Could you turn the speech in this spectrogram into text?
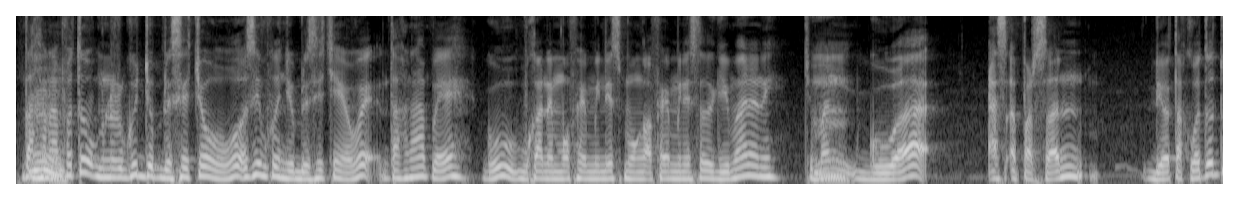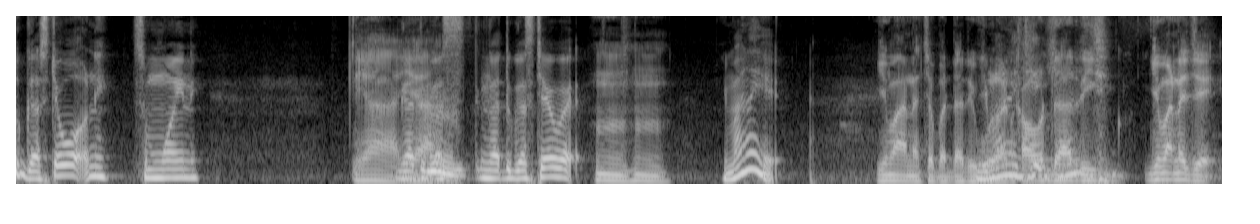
Entah kenapa tuh menurut gue job desknya cowok sih bukan job desknya cewek. Entah kenapa ya. Gue bukan mau feminis mau nggak feminis atau gimana nih. Cuman gue as a person di otak gue tuh tugas cowok nih semua ini Ya, nggak ya. tugas nggak tugas cewek Hmm, hmm. gimana ya Gimana coba dari bulan? Kalau dari gimana J?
